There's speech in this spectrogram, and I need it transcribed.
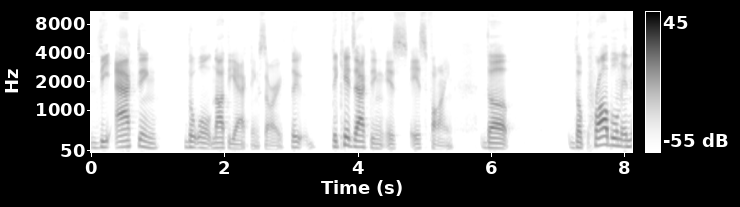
the acting the well not the acting sorry the the kids acting is is fine. The the problem in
